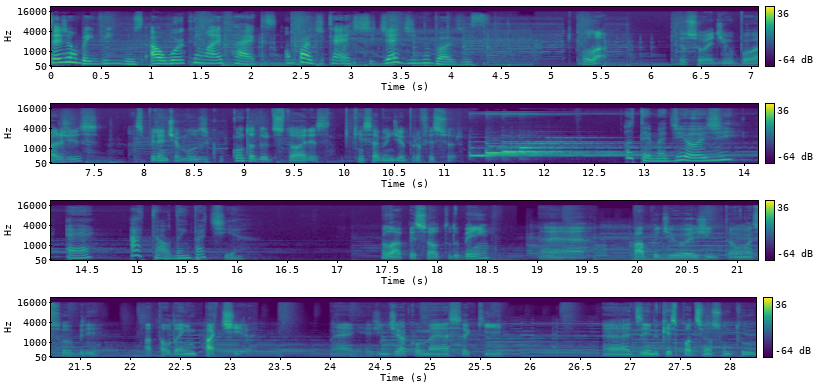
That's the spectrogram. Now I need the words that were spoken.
Sejam bem-vindos ao Work and Life Hacks, um podcast de Edinho Borges. Olá, eu sou Edinho Borges, aspirante a músico, contador de histórias, quem sabe um dia professor. O tema de hoje é a tal da empatia. Olá pessoal, tudo bem? É, o papo de hoje então é sobre a tal da empatia. Né? A gente já começa aqui é, dizendo que esse pode ser um assunto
